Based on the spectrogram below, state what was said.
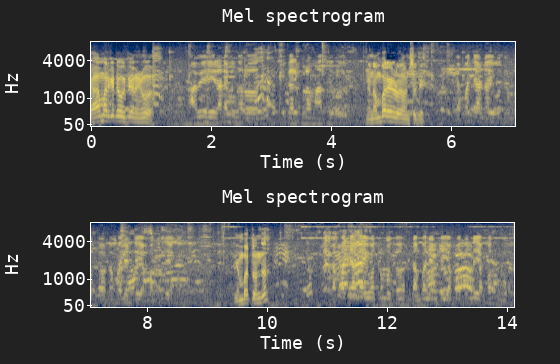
ಯಾವ ಮಾರ್ಕೆಟ್ ಹೋಗ್ತೀರಾ ನೀವು? ಹಾವೇರಿ ರಾಣೆಬೆನ್ನೂರು ಶಿಕಾರಿಪುರ ಮಾತೂರು. ನಂಬರ್ ಹೇಳು ಅನ್ಸುತ್ತೆ ಎಪ್ಪತ್ತೆರಡು ಐವತ್ತೊಂಬತ್ತು ಡಬಲ್ ಎಂಟು ಎಪ್ಪತ್ತೊಂದು ಎಂಬತ್ತೊಂದು? ಎಪ್ಪತ್ತೆರಡು ಐವತ್ತೊಂಬತ್ತು ಡಬಲ್ ಎಂಟು ಎಪ್ಪತ್ತೊಂದು ಎಪ್ಪತ್ತೊಂಬತ್ತು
